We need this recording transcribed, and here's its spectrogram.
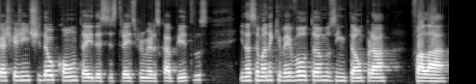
acho que a gente deu conta aí desses três primeiros capítulos. E na semana que vem voltamos então para falar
